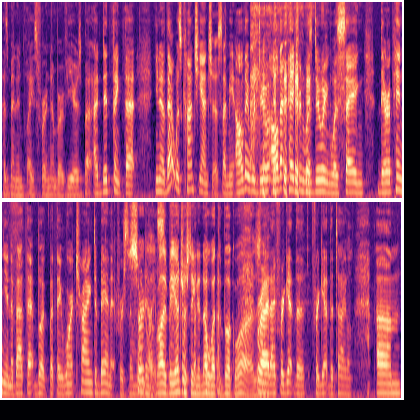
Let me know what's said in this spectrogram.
has been in place for a number of years. But I did think that, you know, that was conscientious. I mean, all they were doing, all that patron was doing was saying their opinion about that book, but they weren't trying to ban it for someone Certainly. else. Well, it'd be interesting to know what the book was. right i forget the forget the title um,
